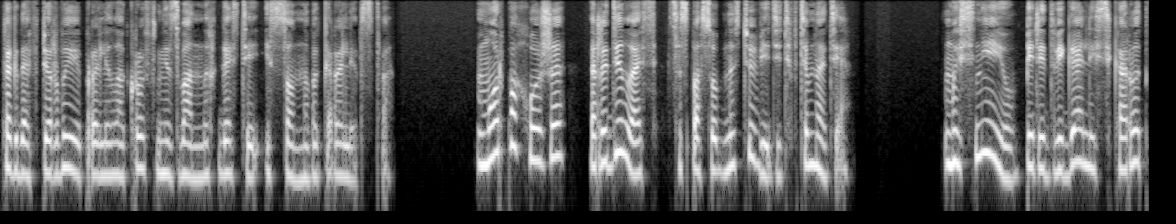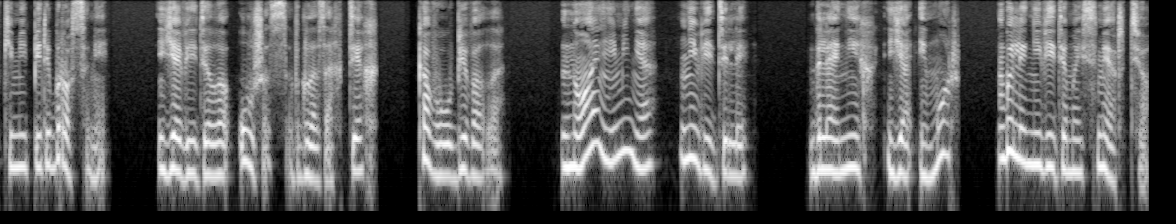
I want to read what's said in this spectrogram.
когда впервые пролила кровь незваных гостей из сонного королевства. Мор, похоже, родилась со способностью видеть в темноте. Мы с нею передвигались короткими перебросами. Я видела ужас в глазах тех, кого убивала. Но они меня не видели. Для них я и Мор были невидимой смертью.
